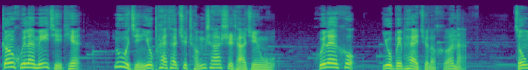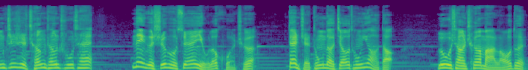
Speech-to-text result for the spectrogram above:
刚回来没几天，陆锦又派他去长沙视察军务，回来后又被派去了河南，总之是常常出差。那个时候虽然有了火车，但只通到交通要道，路上车马劳顿。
